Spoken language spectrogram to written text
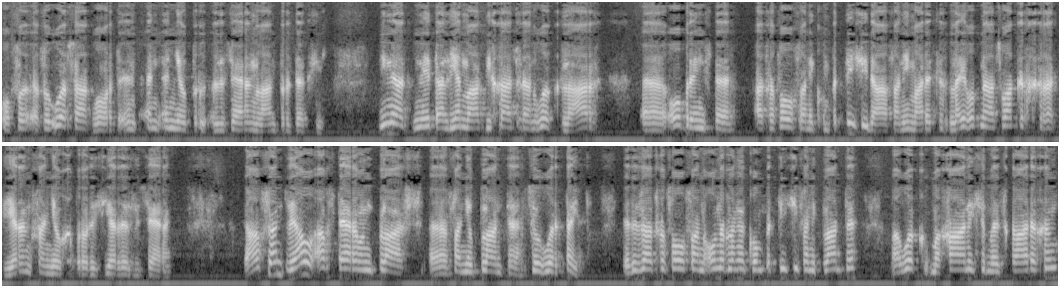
of ver, veroorsaak word in in in jou lucerne landproduksie. Nie net alleen maak die gas dan ook laer uh opbrengste as gevolg van die kompetisie daarvan nie, maar dit lei ook na 'n swakker gradering van jou geproduseerde lucerne. Daar vind wel afsterwing plaas uh, van jou plante so oor tyd. Dit is as gevolg van onderlinge kompetisie van die plante, maar ook meganiese beskadiging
